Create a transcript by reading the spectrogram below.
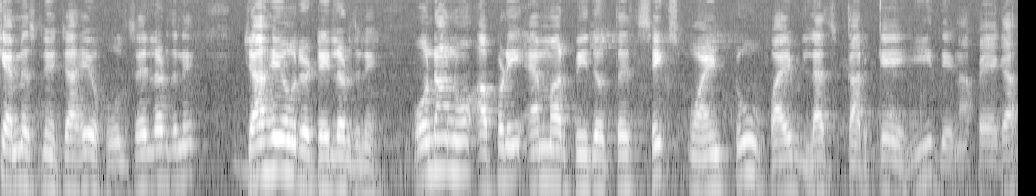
ਕੈਮਿਸਟ ਨੇ, ਚਾਹੇ ਉਹ ਹੋਲਸੇਲਰਸ ਨੇ, ਚਾਹੇ ਉਹ ਰਿਟੇਲਰਸ ਨੇ, ਉਹਨਾਂ ਨੂੰ ਆਪਣੀ ਐਮ ਆਰ ਪੀ ਦੇ ਉੱਤੇ 6.25 ਲੈਸ ਕਰਕੇ ਹੀ ਦੇਣਾ ਪਏਗਾ।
